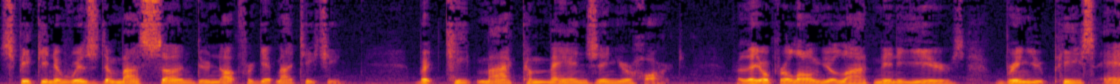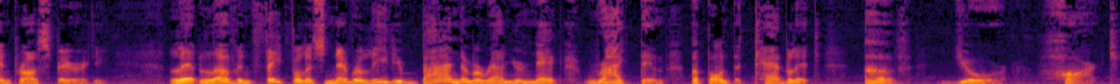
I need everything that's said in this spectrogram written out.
Speaking of wisdom, my son, do not forget my teaching but keep my commands in your heart, for they will prolong your life many years, bring you peace and prosperity. Let love and faithfulness never leave you. Bind them around your neck. Write them upon the tablet of your heart.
